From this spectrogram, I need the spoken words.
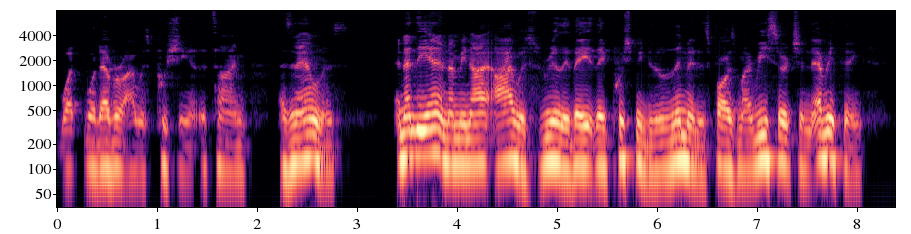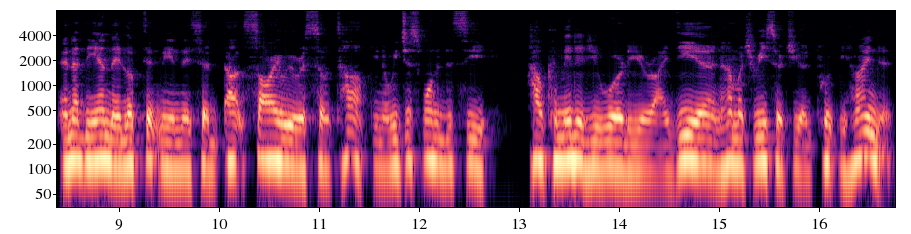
what, whatever I was pushing at the time as an analyst. And at the end, I mean, I, I was really, they, they pushed me to the limit as far as my research and everything. And at the end, they looked at me and they said, oh, "Sorry, we were so tough. You know, we just wanted to see how committed you were to your idea and how much research you had put behind it."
